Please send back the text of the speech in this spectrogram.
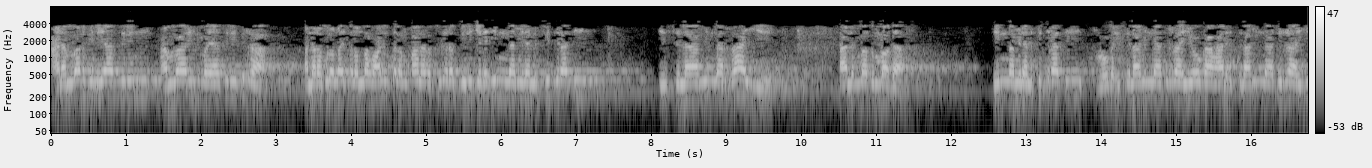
عن عمار بن ياسر عمار بن ياسر ترى أن رسول الله صلى الله عليه وسلم قال رسول ربي نجد إن من الفترة إسلامنا الرأي المضمضة. إن من الفترة روغ إسلامنا الرأي يوكا على إسلامنا الرأي.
